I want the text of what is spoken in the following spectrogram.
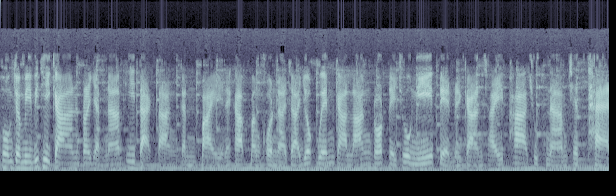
คนคงจะมีวิธีการประหยัดน้ำที่แตกต่างกันไปนะครับ บางคนอาจจะยกเว้นการล้างรถในช่วงนี้ เปลี่ยนเป็นการใช้ผ้าชุบน้ำเช็ดแทน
